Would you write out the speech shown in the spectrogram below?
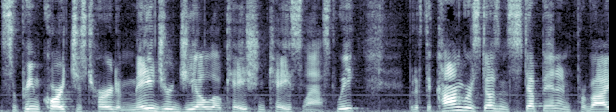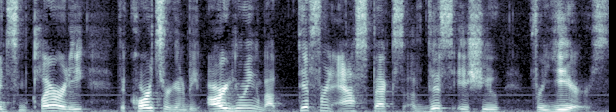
The Supreme Court just heard a major geolocation case last week. But if the Congress doesn't step in and provide some clarity, the courts are going to be arguing about different aspects of this issue for years.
